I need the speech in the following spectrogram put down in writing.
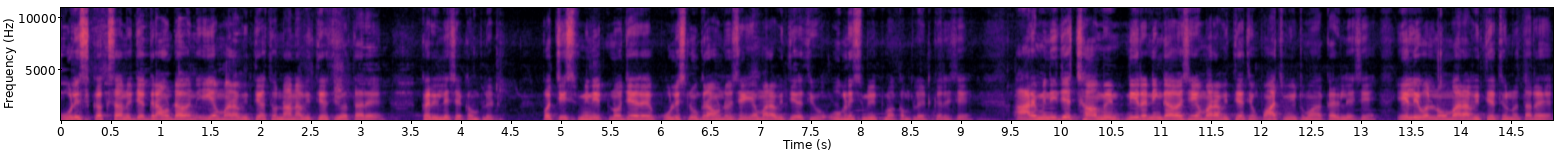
પોલીસ કક્ષાનું જે ગ્રાઉન્ડ આવે ને એ અમારા વિદ્યાર્થીઓ, નાના વિદ્યાર્થીઓ અત્યારે કરી લેશે કમ્પ્લીટ. પચીસ મિનિટનો જે પોલીસનું ગ્રાઉન્ડ છે એ અમારા વિદ્યાર્થીઓ ઓગણીસ મિનિટમાં કમ્પ્લીટ કરે છે. આર્મીની જે છ મિનિટની રનિંગ આવે છે એ અમારા વિદ્યાર્થીઓ પાંચ મિનિટમાં કરી લે છે. એ લેવલનું અમારા વિદ્યાર્થીઓનું અત્યારે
